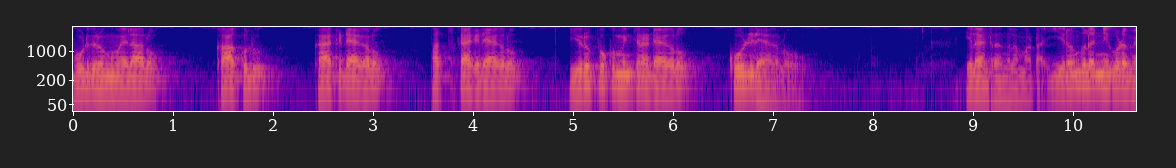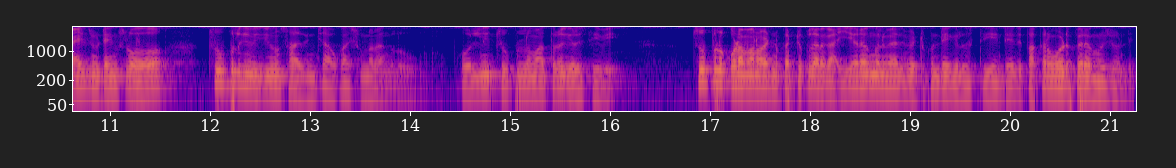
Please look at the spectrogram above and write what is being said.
బూడిద రంగు మైలాలు కాకులు కాకి డేగలు పచ్చకాకి డేగలు ఎరుపుకు మించిన డేగలు కోడి డేగలు. ఇలాంటి రంగులు అన్నమాట. ఈ రంగులన్నీ కూడా మ్యాక్సిమం టైమ్స్లో చూపులకి విజయం సాధించే అవకాశం ఉన్న రంగులు. ఓన్లీ చూపుల్లో మాత్రమే గెలుస్తాయి చూపులు కూడా మనం వాటిని పర్టికులర్గా ఏ రంగుల మీద పెట్టుకుంటే గెలుస్తాయి ఏంటి పక్కన ఓడిపోయే రంగులు చూడండి.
